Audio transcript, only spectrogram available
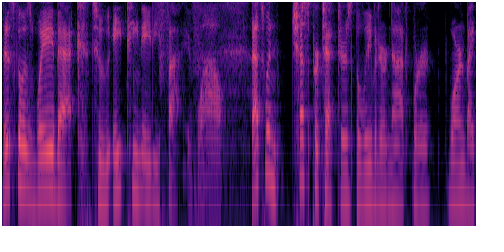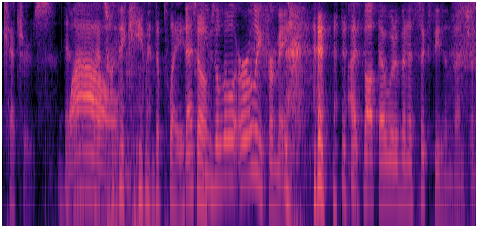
This goes way back to 1885. Wow. That's when chest protectors, believe it or not, were worn by catchers. And that- Wow. that's when they came into play. That so, seems a little early for me. I thought that would have been a 60s invention.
